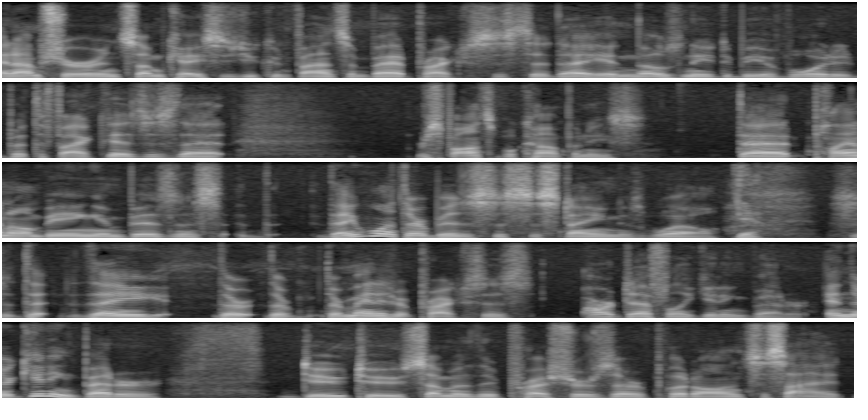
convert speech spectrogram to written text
And I'm sure in some cases you can find some bad practices today, and those need to be avoided. But the fact is, is that responsible companies that plan on being in business, they want their businesses sustained as well. Yeah. So th- they their, their their management practices are definitely getting better, and they're getting better due to some of the pressures that are put on society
